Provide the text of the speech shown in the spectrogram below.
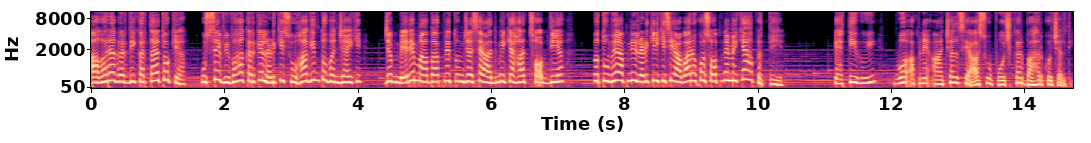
आवारा गर्दी करता है तो क्या? उससे विवाह करके लड़की सुहागिन तो बन जाएगी। जब मेरे माँ बाप ने तुम जैसे आदमी के हाथ सौंप दिया तो तुम्हें अपनी लड़की किसी आवारा को सौंपने में क्या आपत्ति है? कहती हुई वो अपने आंचल से आँसू पोछकर बाहर को चल दी।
